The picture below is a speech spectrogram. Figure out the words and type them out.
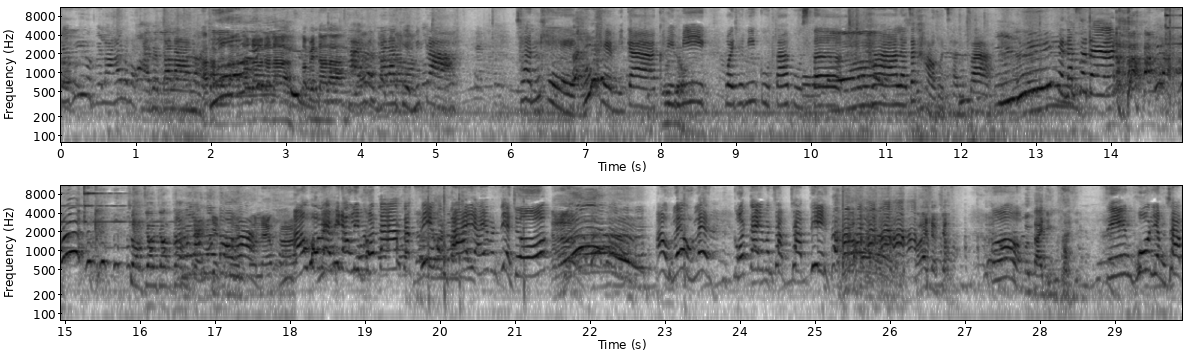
เดี๋ยวพี่หยุดเวลาให้เราบอกขายแบบดาราหน่อยอะดาราดาราเราเป็นดารา ขายแบบดาราเขียนมิกา ฉันเขมเขมมิกา ครีมมี่ ไวท์เทนนิ่งกูต้าบูสเตอร์ทาแล้วจะขาวเหมือนฉันจ้ะเป็นนักแสดงชอบชอบชอบชอบแสนเจ็ดหมื่นคนแล้วครับ เอาพ่อแม่พี่น้องรีบกดตาสักสี่คนตายอย่าให้มันเสีย เจอเออเอาเร็วเร็วกดใจมันฉับฉับๆที่ไม่ชอบชอบเออ คนตายจริงตายจริงจริงพูดอย่างฉับ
